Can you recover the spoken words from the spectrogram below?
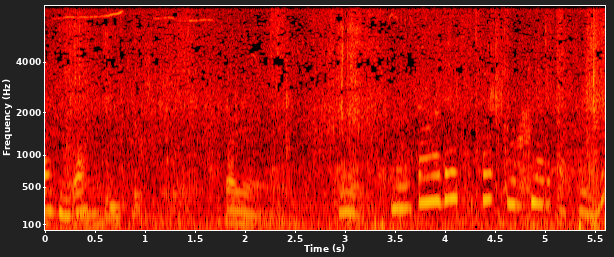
メーターで近くやるかしらね。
